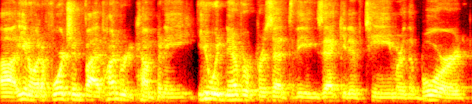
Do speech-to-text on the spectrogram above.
Uh, you know, at a Fortune 500 company, you would never present to the executive team or the board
